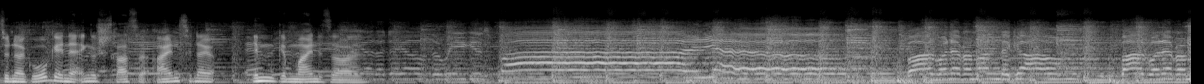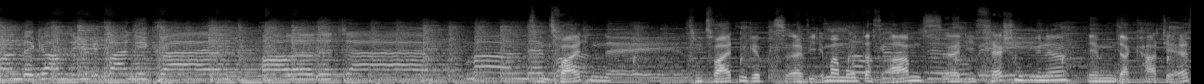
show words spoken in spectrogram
Synagoge in der Engelstraße 1 in der, im Gemeindesaal. Whenever Monday comes, but whenever Monday comes, you can find me crying all of the time. Monday, Zum Zweiten, zum Zweiten gibt es äh, wie immer montagsabends äh, die Sessionbühne im der KTS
